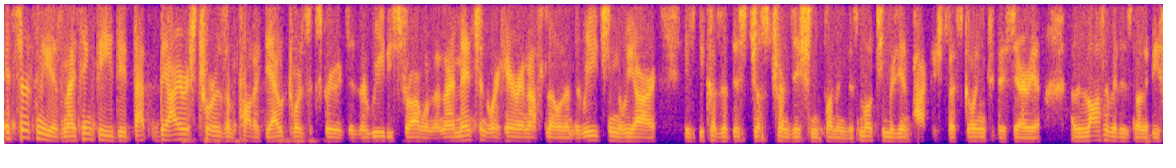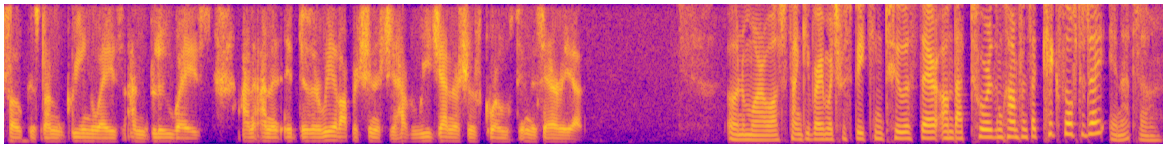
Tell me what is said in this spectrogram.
it, certainly is, and I think the, the that the Irish tourism product, the outdoors experience, is a really strong one. And I mentioned we're here in Athlone, and the region we are is because of this just transition funding, this multi-million package that's going to this area. A lot of it is going to be focused on greenways and blueways, and, and it, there's a real opportunity to have regenerative growth in this area. Ona Walsh, thank you very much for speaking to us there on that tourism conference that kicks off today in Athlone.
